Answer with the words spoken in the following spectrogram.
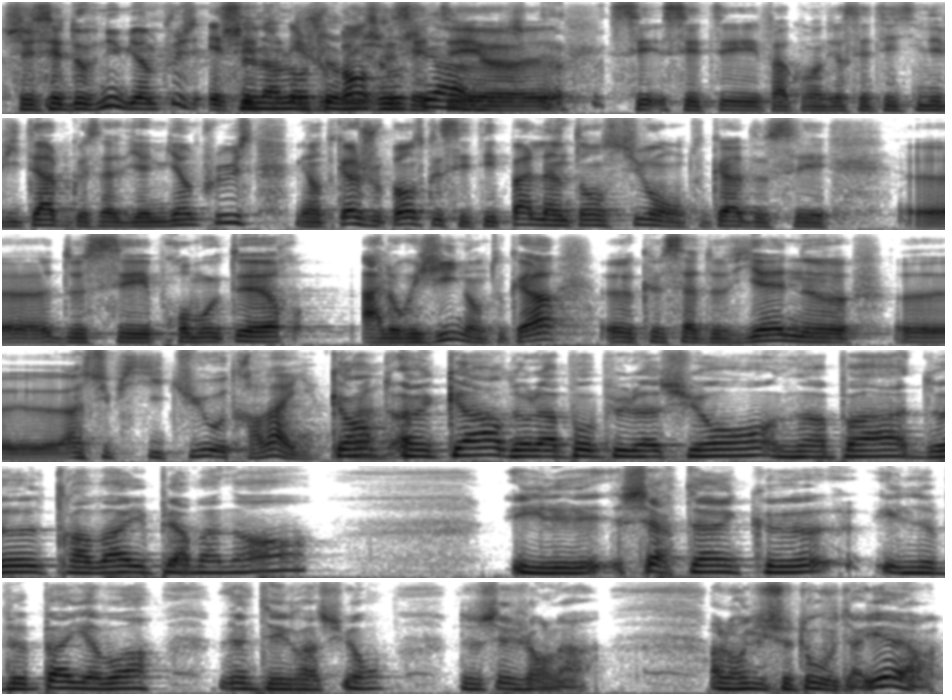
C'est devenu bien plus. Et, c'est la et je pense que c'était, euh, c'était, comment dire, c'était inévitable que ça devienne bien plus. Mais en tout cas, je pense que c'était pas l'intention, en tout cas, de ces, euh, de ces promoteurs à l'origine en tout cas, euh, que ça devienne euh, euh, un substitut au travail. Quand un quart de la population n'a pas de travail permanent, il est certain qu'il ne peut pas y avoir d'intégration de ces gens-là. Alors il se trouve d'ailleurs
